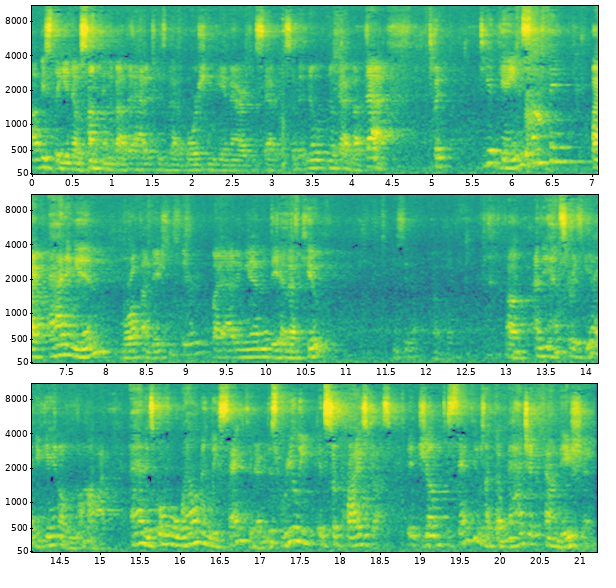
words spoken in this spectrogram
obviously you know something about their attitudes about abortion, gay marriage, etc. So no, no doubt about that. But do you gain something by adding in moral foundations theory, by adding in the MFQ? You see that? Okay. Um, and the answer is, yeah, you gain a lot. And it's overwhelmingly sanctity. I mean, this really, it surprised us. It jumped sanctity was like the magic foundation.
